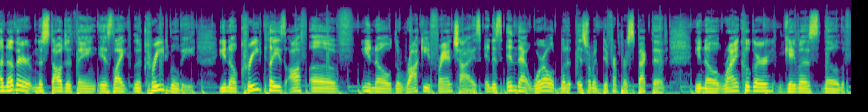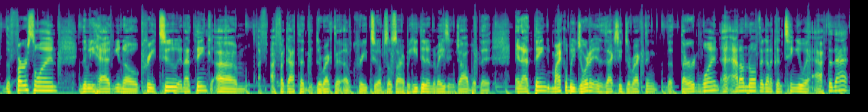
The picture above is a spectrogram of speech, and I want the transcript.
another nostalgia thing is like the Creed movie. You know, Creed plays off of you know the Rocky franchise and it's in that world, but it's from a different perspective. You know, Ryan Coogler gave us the the, the first one. then we had you know Creed two, and I think um I, I forgot the, director of Creed two. I'm so sorry, but he did an amazing job with it, and I think Michael B. Jordan is actually directing the third one. I don't know if they're going to continue it after that,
